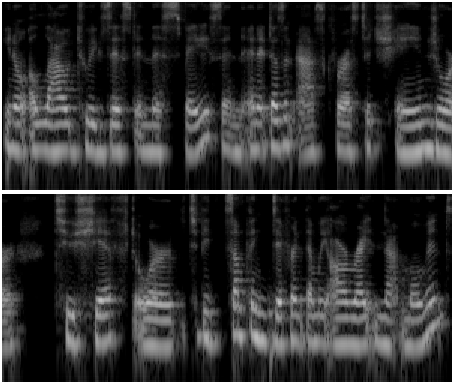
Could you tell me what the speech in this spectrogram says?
you know allowed to exist in this space. And and it doesn't ask for us to change or to shift or to be something different than we are right in that moment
